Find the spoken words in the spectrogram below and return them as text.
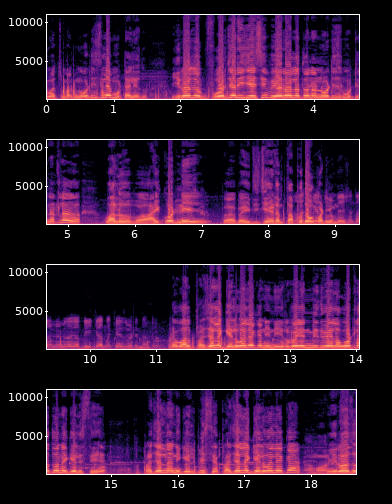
ఇవ్వచ్చు. మాకు నోటీసులే ముట్టలేదు. ఈరోజు ఫోర్జరీ చేసి వేరేళ్ళతో నోటీసులు ముట్టినట్లు వాళ్ళు హైకోర్టుని ఇది చేయడం తప్పుదో పెట్టిందంటారు. అంటే వాళ్ళు ప్రజల గెలవలేక నేను ఇరవై ఎనిమిది వేల ఓట్లతోనే గెలిస్తే ప్రజలు నన్ను గెలిపిస్తే ప్రజల్లో గెలవలేక ఈరోజు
